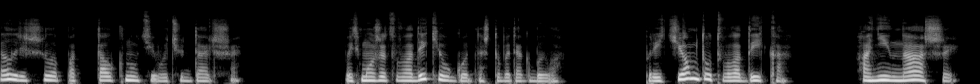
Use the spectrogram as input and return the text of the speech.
Эл решила подтолкнуть его чуть дальше. Быть может, владыке угодно, чтобы так было. При чем тут владыка? Они наши.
